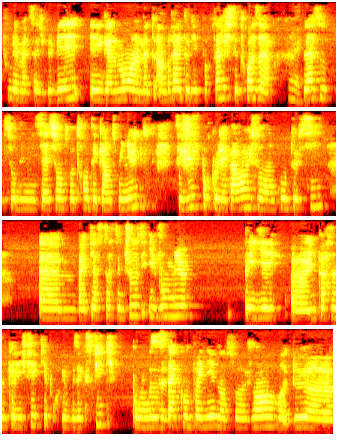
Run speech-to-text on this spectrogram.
tous les massages bébés et également un, un vrai atelier de portage, c'est 3 heures. Là, sur des initiations entre 30 et 40 minutes, c'est juste pour que les parents ils se rendent compte aussi euh, bah, qu'il y a certaines choses, il vaut mieux payer euh, une personne qualifiée qui est pour qu'elle vous explique, pour vous accompagner dans ce genre de, euh,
